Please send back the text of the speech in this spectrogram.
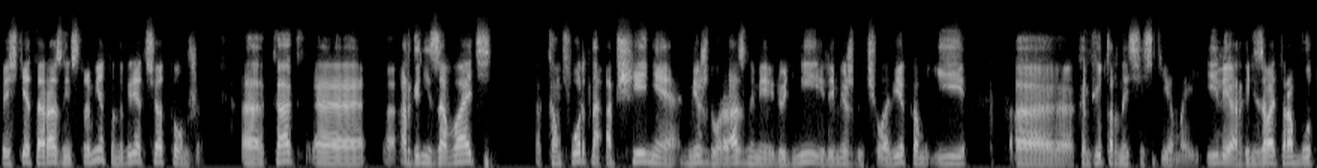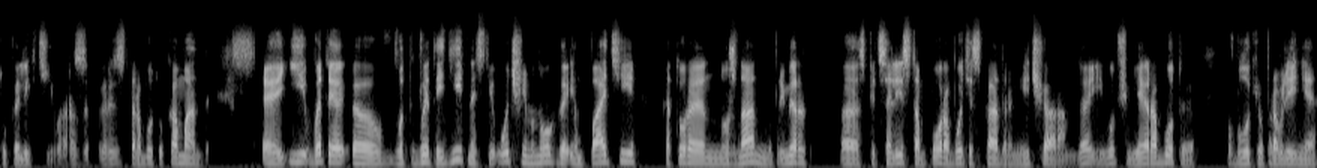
То есть это разные инструменты, но говорят все о том же. Э, как э, организовать комфортно общение между разными людьми или между человеком и э, компьютерной системой, или организовать работу коллектива, организовать работу команды. Э, и в этой, э, вот в этой деятельности очень много эмпатии, которая нужна, например, э, специалистам по работе с кадрами, HR. Да? И, в общем, я и работаю в блоке управления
